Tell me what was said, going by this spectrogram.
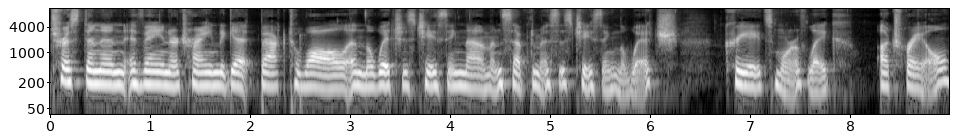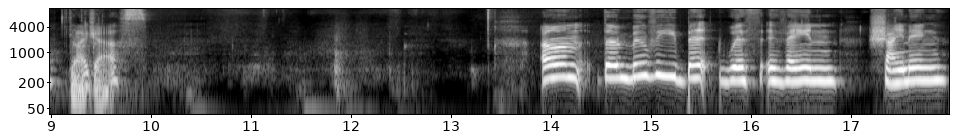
Tristan and Yvaine are trying to get back to Wall, and the witch is chasing them, and Septimus is chasing the witch. Creates more of like a trail, I guess. Um, the movie bit with Yvaine shining,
